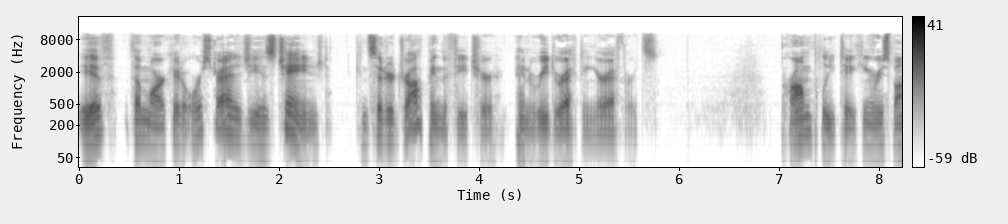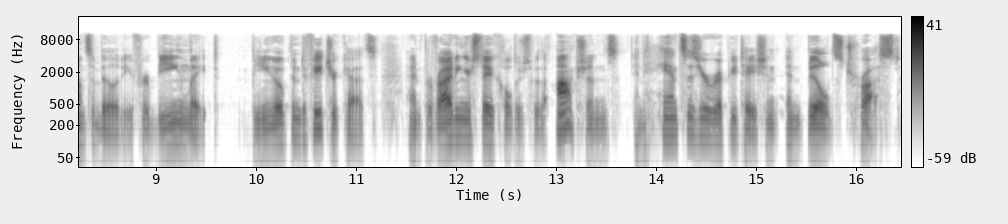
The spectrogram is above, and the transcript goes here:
If the market or strategy has changed, consider dropping the feature and redirecting your efforts. Promptly taking responsibility for being late being open to feature cuts, and providing your stakeholders with options enhances your reputation and builds trust.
